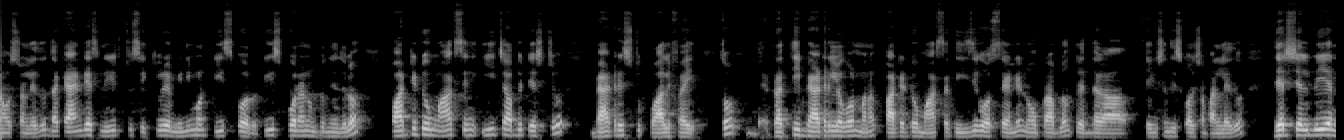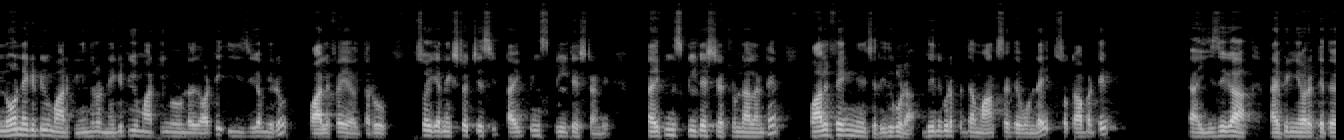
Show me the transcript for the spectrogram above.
అవసరం లేదు. The candidates needs to secure a minimum T score T score అని ఉంటుంది ఇందులో. Forty two marks in each of the test batteries to qualify so ప్రతి బ్యాటరీలో కూడా మనకు ఫార్టీ టూ మార్క్స్ అయితే ఈజీగా వస్తాయండి. నో ప్రాబ్లం పెద్దగా టెన్షన్ తీసుకోవాల్సిన పని లేదు. There shall be no negative marking ఇందులో నెగిటివ్ మార్కింగ్ ఉండదు కాబట్టి ఈజీగా మీరు క్వాలిఫై అవుతారు. సో ఇక నెక్స్ట్ వచ్చేసి టైపింగ్ స్కిల్ టెస్ట్ అండి. టైపింగ్ స్కిల్ టెస్ట్ ఎట్లా ఉండాలంటే క్వాలిఫైయింగ్ నేచర్ ఇది కూడా. దీనికి కూడా పెద్ద మార్క్స్ అయితే ఉండే సో కాబట్టి ఈజీగా టైపింగ్ ఎవరికైతే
